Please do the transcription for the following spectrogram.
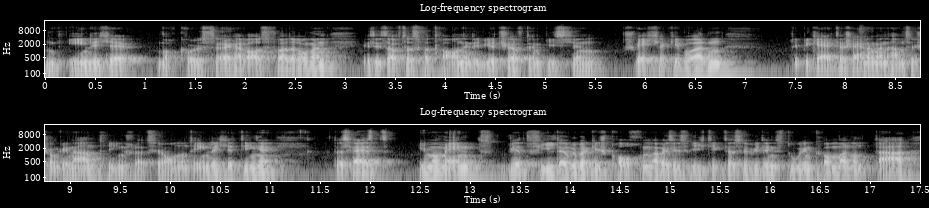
und ähnliche, noch größere Herausforderungen. Es ist auch das Vertrauen in die Wirtschaft ein bisschen schwächer geworden. Die Begleiterscheinungen haben Sie schon genannt, wie Inflation und ähnliche Dinge. Das heißt, im Moment wird viel darüber gesprochen, aber es ist wichtig, dass wir wieder ins Doing kommen und da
